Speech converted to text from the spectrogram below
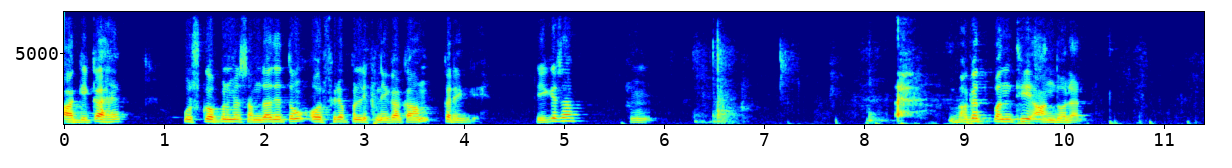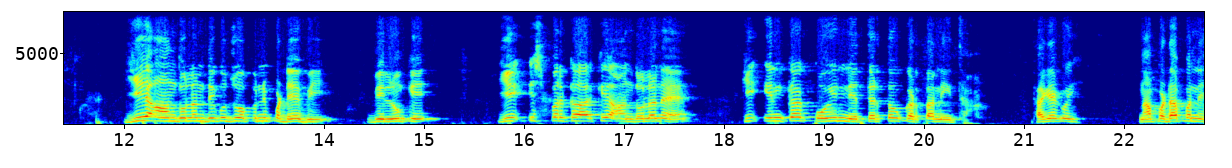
आगे का है। उसको अपन मैं समझा देता हूँ और फिर अपन लिखने का काम करेंगे। ठीक है साहब? हम्म। भगत पंथी आंदोलन। ये आंदोलन देखो जो अपने पढ़े भी, बिलों के, ये इस प्रकार के आंदोलन है कि इनका कोई नेतृत्व करता नहीं था। था क्या कोई? ना पढ़ा पने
